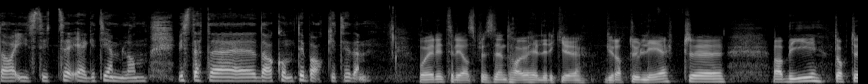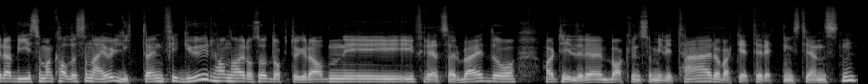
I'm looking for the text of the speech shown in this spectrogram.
da i sitt eget eget hjemland, hvis dette da kom tilbake til dem. Og Eritreas president har jo heller ikke gratulert eh, Abiy, doktor Abiy som han kalles. Han er jo litt av en figur. Han har også doktorgraden i, i fredsarbeid og har tidligere bakgrunn som militær og vært i etterretningstjenesten.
